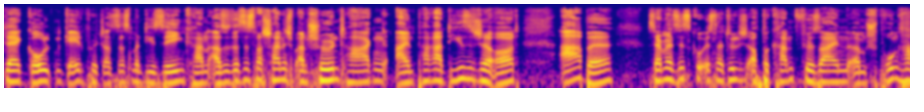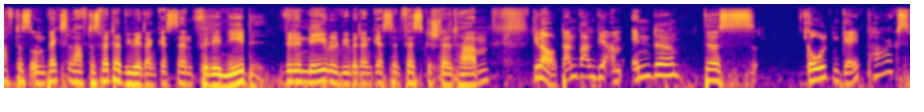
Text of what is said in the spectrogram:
der Golden Gate Bridge, also dass man die sehen kann. Also das ist wahrscheinlich an schönen Tagen ein paradiesischer Ort, aber San Francisco ist natürlich auch bekannt für sein ähm, sprunghaftes und wechselhaftes Wetter, wie wir dann gestern Für den Nebel. für den Nebel, wie wir dann gestern festgestellt haben. Genau, dann waren wir am Ende des Golden Gate Parks.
